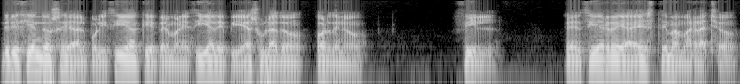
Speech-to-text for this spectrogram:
Dirigiéndose al policía que permanecía de pie a su lado, ordenó. Phil, encierre a este mamarracho.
